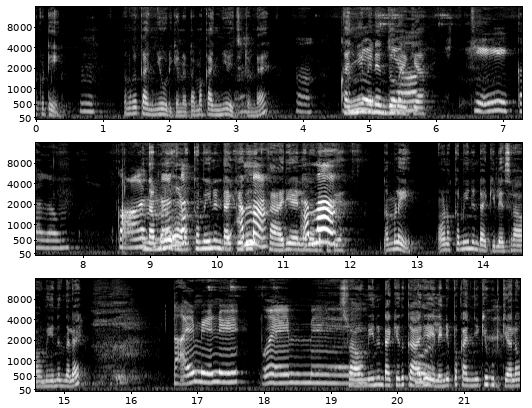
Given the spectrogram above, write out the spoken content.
കുട്ടി നമുക്ക് കഞ്ഞി കുടിക്കണം കേട്ടോ. അമ്മ കഞ്ഞി വെച്ചിട്ടുണ്ടേ. ആ. കഞ്ഞി പിന്നെ എന്തോ കഴിക്കുക നമ്മൾ ഉണക്കമീൻ ഉണ്ടാക്കിയത് കാര്യമല്ല നമ്മുടെ നമ്മളേ ഉണക്കമീൻ ഉണ്ടാക്കിയില്ലേ? സ്രാവമീൻ ഇന്നലെ? സ്രാവമീൻ ഉണ്ടാക്കിയത് കാര്യമായില്ല? ഇനിയിപ്പോ കഞ്ഞിക്ക് കുടിക്കാലോ?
